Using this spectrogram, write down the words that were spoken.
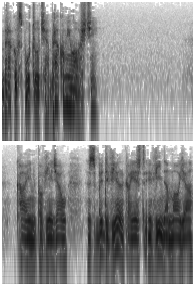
braku współczucia, braku miłości. Kain powiedział, zbyt wielka jest wina moja,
